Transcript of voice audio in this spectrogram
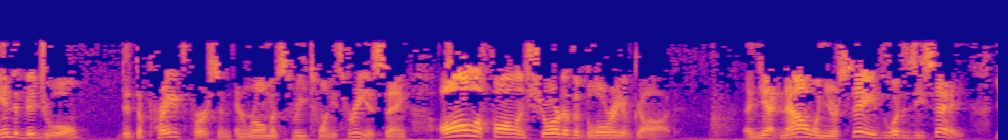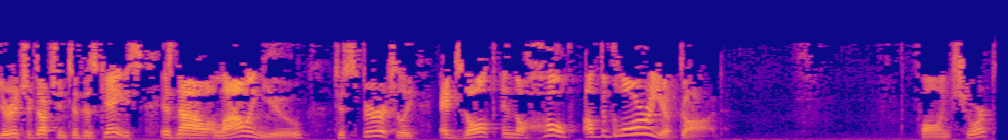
individual, the depraved person in Romans 3:23 is saying, "All have fallen short of the glory of God." And yet now when you're saved, what does he say? Your introduction to this grace is now allowing you to spiritually exalt in the hope of the glory of God. Falling short,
